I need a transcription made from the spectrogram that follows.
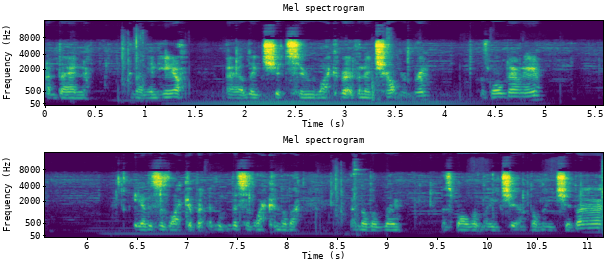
and then and then in here uh, leads you to like a bit of an enchantment room as well down here. Yeah, this is like a bit. This is like another another room as well that leads you that leads you there,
